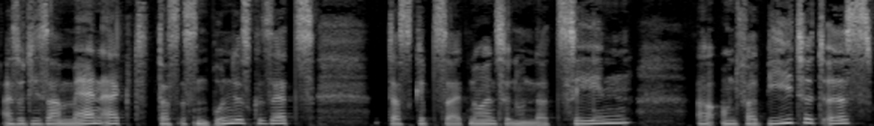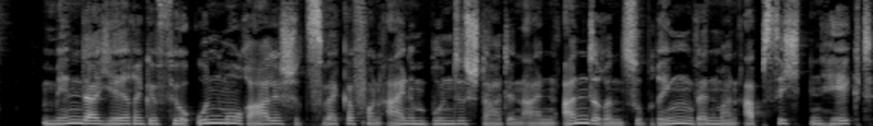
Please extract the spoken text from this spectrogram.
Also dieser Mann Act, das ist ein Bundesgesetz, das gibt es seit 1910 äh, und verbietet es, Minderjährige für unmoralische Zwecke von einem Bundesstaat in einen anderen zu bringen, wenn man Absichten hegt,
